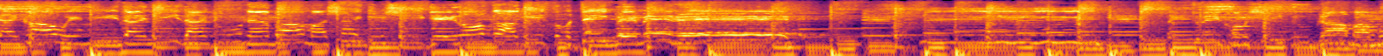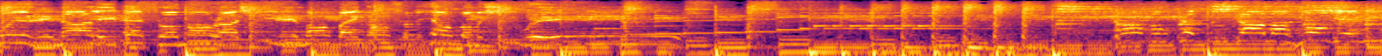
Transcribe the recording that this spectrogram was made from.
နိုင်ခါဝင်းညီတိုင်းညီတိုင်းကိုနံပါတ်မှာရှိုက်သူရှိကေလောကကြီးဆိုအတိတ်ပဲမေးရဲ နာလေးတဲ့ဆိုမောင်ရာရှိရမောင်ပိုင်ကောင်းဆိုတယောက်မှမရှိဝေတော့ဘုံဖက်သူကမှငုံရည်နီ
